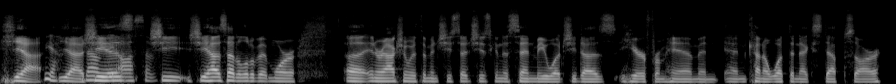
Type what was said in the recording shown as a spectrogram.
yeah, Yeah, yeah, she is. awesome. She she has had a little bit more uh, interaction with him, and she said she's going to send me what she does hear from him, and and kind of what the next steps are.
